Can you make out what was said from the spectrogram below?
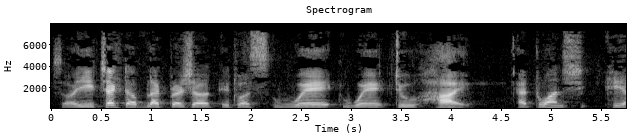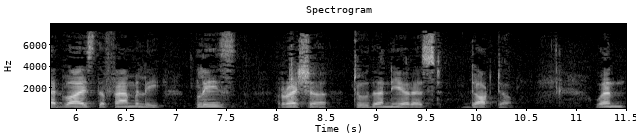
So he checked her blood pressure. It was way, way too high. At once, he advised the family, please rush her to the nearest doctor. When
